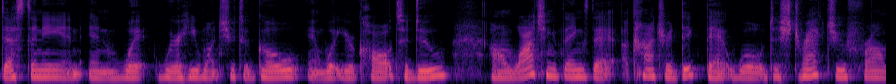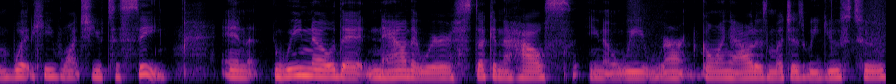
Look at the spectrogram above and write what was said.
destiny and, and what where he wants you to go and what you're called to do, um, watching things that contradict that will distract you from what he wants you to see. And we know that now that we're stuck in the house, you know, we, we aren't going out as much as we used to.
